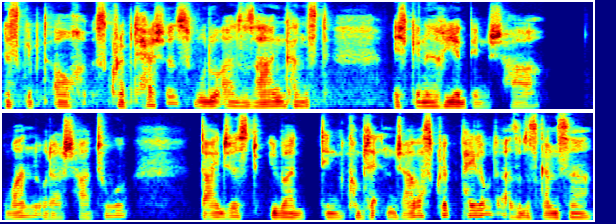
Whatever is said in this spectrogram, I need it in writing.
Es gibt auch Script-Hashes, wo du also sagen kannst, ich generiere den SHA-1 oder SHA-2 Digest über den kompletten JavaScript-Payload, also das ganze,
